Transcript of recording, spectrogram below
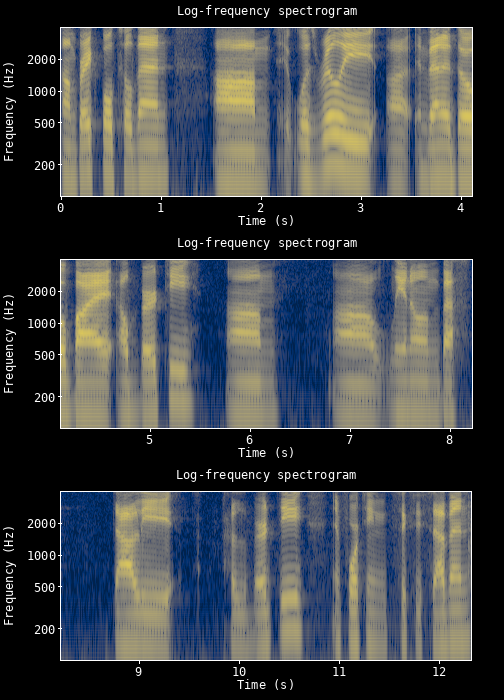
unbreakable till then. Um, it was really uh, invented, though, by Alberti um, uh, Battista Alberti in 1467,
